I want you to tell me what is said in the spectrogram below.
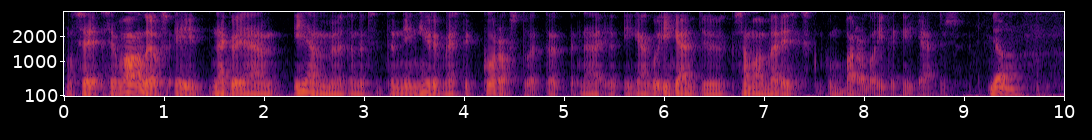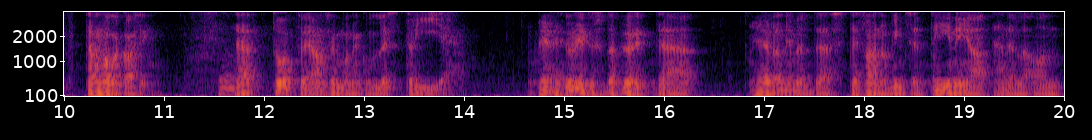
Mutta se, se vaaleus ei näköjään iän myötä nyt sitten niin hirveästi korostu, että, että nämä ikään kuin ikääntyy saman väriseksi kuin Barolo itse ikääntyisi. Joo. Tämä on 08. Joo. Tämä tuottaja on semmoinen kuin Lestrie. Perheyritys, jota pyörittää herra nimeltä Stefano Vincentini ja hänellä on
